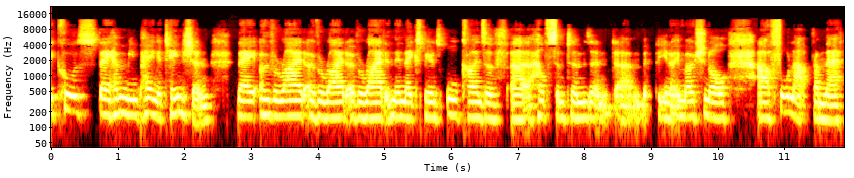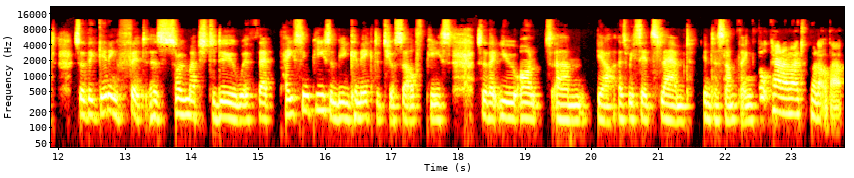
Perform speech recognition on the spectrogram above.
because they haven't been paying attention, they override, override, override, and then they experience all kinds of uh, health symptoms and um, you know emotional uh, fallout from that. So the getting fit has so much to do with that pacing piece and being connected to yourself piece, so that you aren't, um, yeah, as we said, slammed into something. Well, Karen and I talk a lot about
